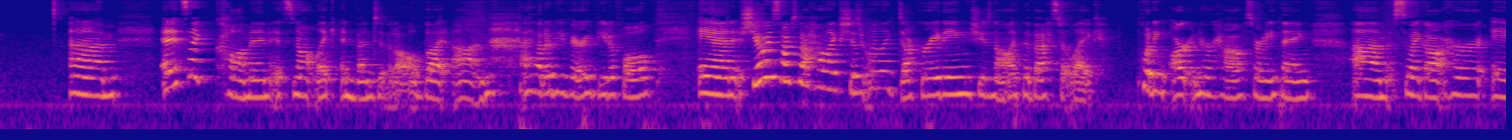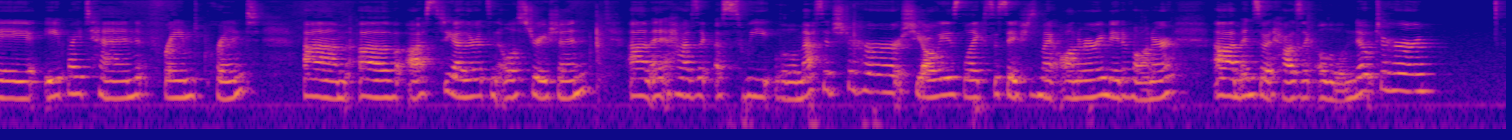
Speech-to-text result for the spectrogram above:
Um, and it's like common, it's not like inventive at all, but um, I thought it would be very beautiful. And she always talks about how like she doesn't really like decorating. She's not like the best at like putting art in her house or anything. Um, so I got her a 8 by 10 framed print um, of us together. It's an illustration. Um, and it has like a sweet little message to her. She always likes to say she's my honorary maid of honor. Um, and so it has like a little note to her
